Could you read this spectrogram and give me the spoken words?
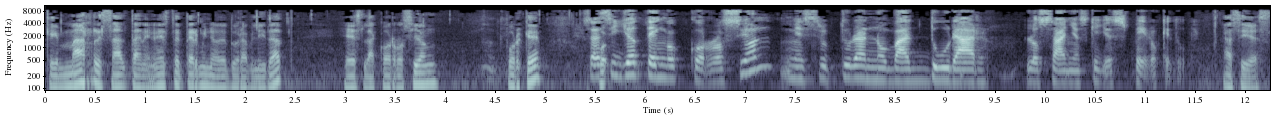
que más resaltan en este término de durabilidad es la corrosión. ¿Por qué? O sea, Por- si yo tengo corrosión, mi estructura no va a durar los años que yo espero que dure. Así es.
